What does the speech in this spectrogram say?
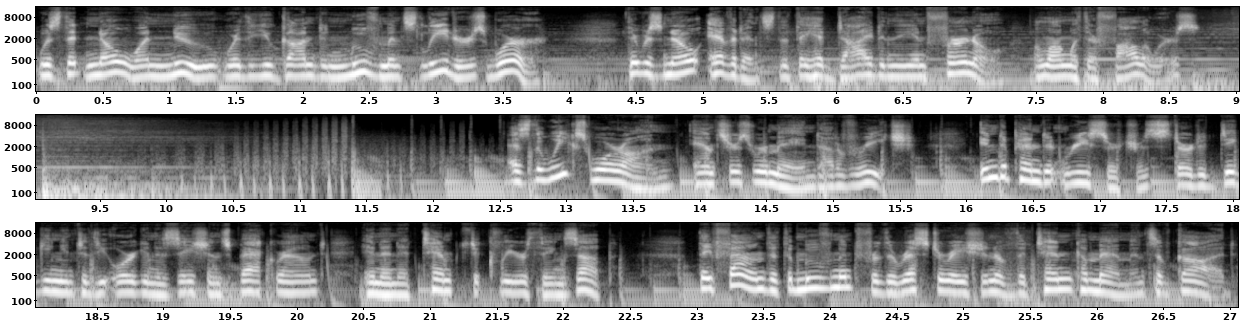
was that no one knew where the Ugandan movement's leaders were. There was no evidence that they had died in the inferno along with their followers. As the weeks wore on, answers remained out of reach. Independent researchers started digging into the organization's background in an attempt to clear things up. They found that the movement for the restoration of the Ten Commandments of God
